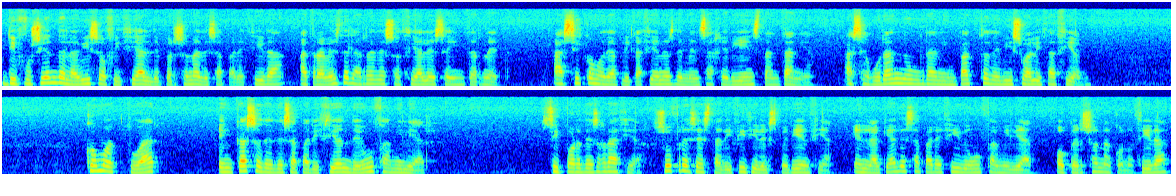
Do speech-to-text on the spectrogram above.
difusión del aviso oficial de persona desaparecida a través de las redes sociales e Internet, así como de aplicaciones de mensajería instantánea, asegurando un gran impacto de visualización. ¿Cómo actuar en caso de desaparición de un familiar? Si por desgracia sufres esta difícil experiencia en la que ha desaparecido un familiar o persona conocida,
